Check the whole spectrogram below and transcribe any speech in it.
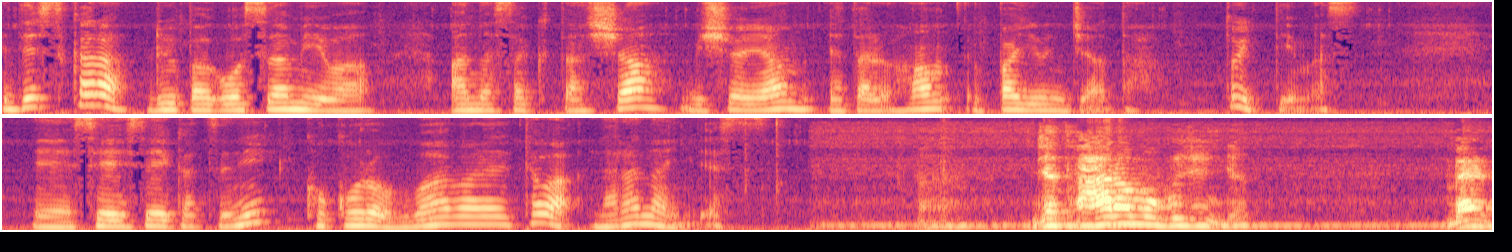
ですからルーパ・ゴスワミはアナサクタシャ・ビシャヤン・ヤタルハン・ウパユンジャタと言っています、えー性生活に心を奪われてはならないんです. But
